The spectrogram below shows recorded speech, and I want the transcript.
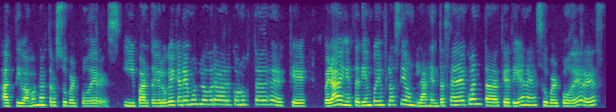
activamos nuestros superpoderes. Y parte de lo que queremos lograr con ustedes es que, verá, en este tiempo de inflación, la gente se dé cuenta que tiene superpoderes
